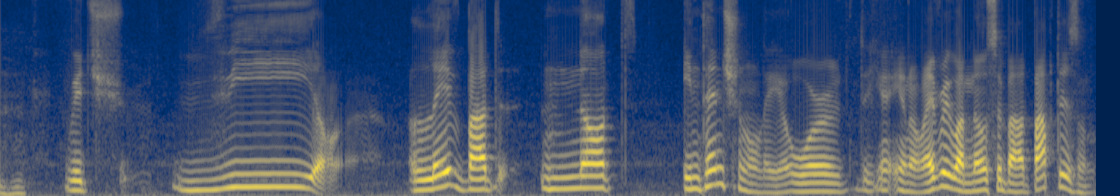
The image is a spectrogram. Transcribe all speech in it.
mm-hmm. which we live but not intentionally or the, you know everyone knows about baptism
